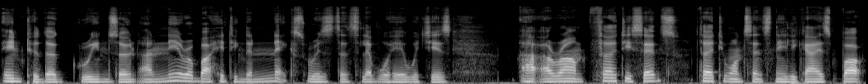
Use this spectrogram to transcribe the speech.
into the green zone and near about hitting the next resistance level here which is at around 30 cents 31 cents nearly guys but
